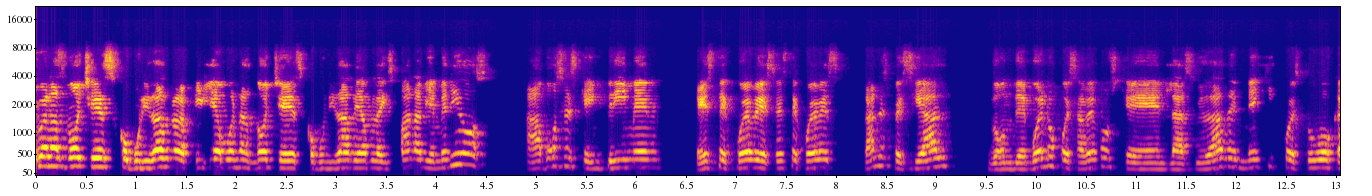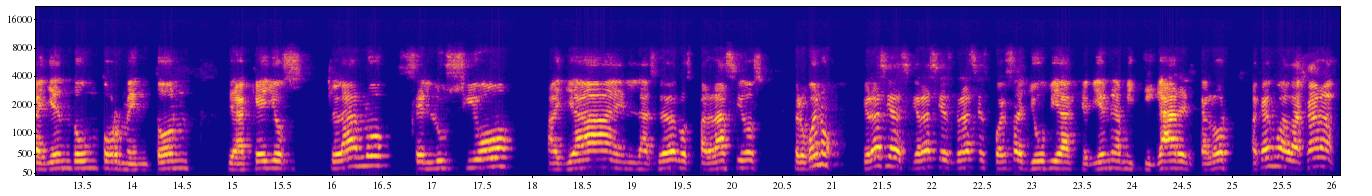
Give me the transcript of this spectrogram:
buenas noches, comunidad Grafilia, buenas noches, comunidad de habla hispana, bienvenidos a Voces que Imprimen este jueves, este jueves tan especial, donde, bueno, pues sabemos que en la Ciudad de México estuvo cayendo un tormentón de aquellos, claro, se lució allá en la Ciudad de los Palacios, pero bueno, gracias, gracias, gracias por esa lluvia que viene a mitigar el calor. Acá en Guadalajara,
